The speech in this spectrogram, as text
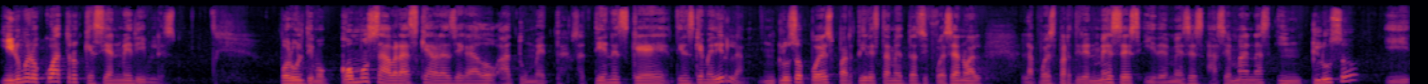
Y número cuatro, que sean medibles. Por último, ¿cómo sabrás que habrás llegado a tu meta? O sea, tienes que, tienes que medirla. Incluso puedes partir esta meta, si fuese anual, la puedes partir en meses y de meses a semanas, incluso, y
